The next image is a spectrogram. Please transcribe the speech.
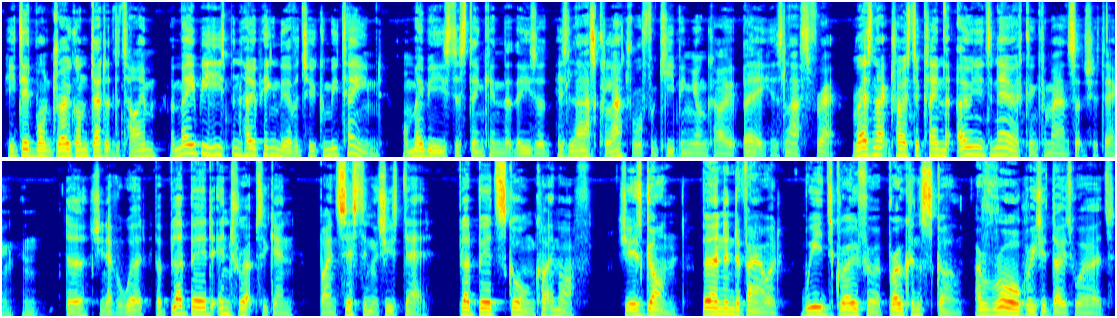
He did want Drogon dead at the time, but maybe he's been hoping the other two can be tamed. Or maybe he's just thinking that these are his last collateral for keeping Yunkai at bay, his last threat. Reznak tries to claim that only Daenerys can command such a thing, and duh, she never would, but Bloodbeard interrupts again by insisting that she's dead. Bloodbeard's scorn cut him off. She is gone, burned and devoured. Weeds grow through a broken skull. A roar greeted those words.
